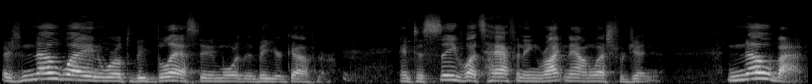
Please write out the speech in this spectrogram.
There's no way in the world to be blessed any more than be your governor and to see what's happening right now in West Virginia. Nobody,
